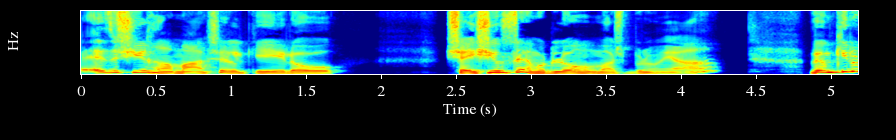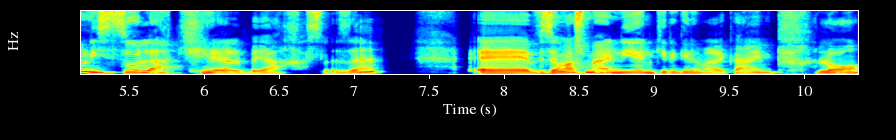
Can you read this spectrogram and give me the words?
איזושהי רמה של כאילו, שהאישיות שלהם עוד לא ממש בנויה, והם כאילו ניסו להקל ביחס לזה, אה, וזה ממש מעניין, כי נגיד אמריקאים, פח, לא.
